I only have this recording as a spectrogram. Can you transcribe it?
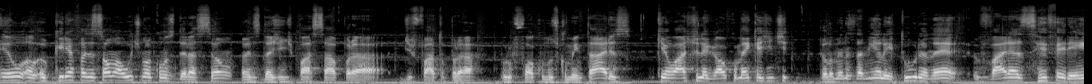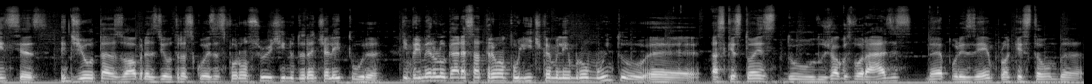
Eu, eu queria fazer só uma última consideração antes da gente passar para de fato para o foco nos comentários. Que eu acho legal como é que a gente pelo menos na minha leitura, né, várias referências de outras obras e outras coisas foram surgindo durante a leitura. Em primeiro lugar, essa trama política me lembrou muito é, as questões do, dos Jogos Vorazes, né, por exemplo, a questão da,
